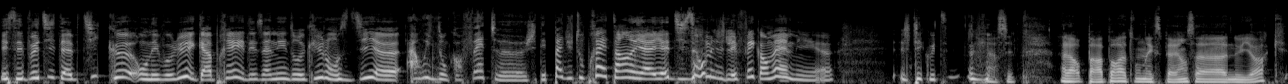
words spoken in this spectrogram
Et c'est petit à petit que on évolue et qu'après des années de recul on se dit euh, ah oui donc en fait euh, j'étais pas du tout prête hein, il y a dix ans mais je l'ai fait quand même et euh, je t'écoute. Merci. Alors par rapport à ton expérience à New York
